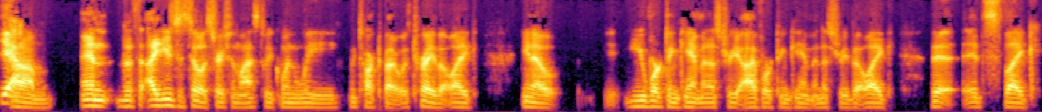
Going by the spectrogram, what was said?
Yeah. Um, and the th- I used this illustration last week when we we talked about it with Trey, but like, you know, you worked in camp ministry, I've worked in camp ministry, but like, the, it's like,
